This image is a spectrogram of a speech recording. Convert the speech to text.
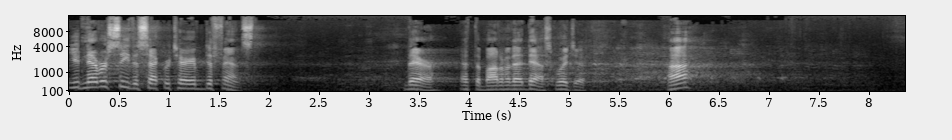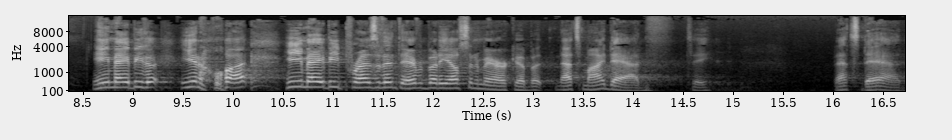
you'd never see the Secretary of Defense there at the bottom of that desk, would you? Huh? He may be the, you know what? He may be president to everybody else in America, but that's my dad. See? That's dad.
